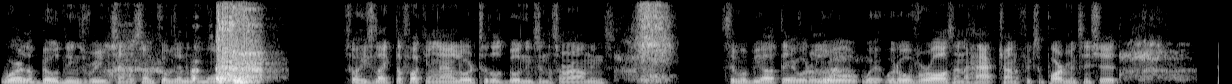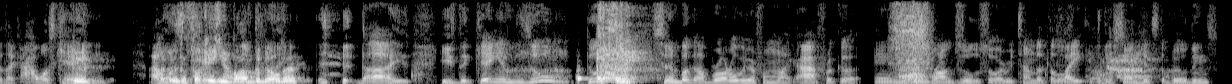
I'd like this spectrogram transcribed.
where the buildings reach and the sun comes in in the morning. So he's like the fucking landlord to those buildings and the surroundings. Simba be out there with a little with, with overalls and a hat trying to fix apartments and shit. It's like I was king. I Who was the fuck king is he, Bob the point." Builder? nah, he's he's the king in the zoo. Dude, Simba got brought over here from like Africa and he's in the Bronx Zoo. So every time that the light of the sun hits the buildings,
